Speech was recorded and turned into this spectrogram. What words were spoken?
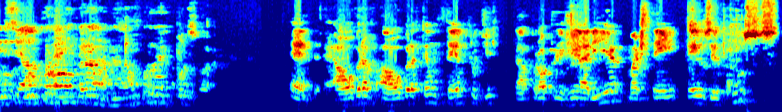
Esse é um cronograma, né? Não por recurso. É, a obra, a obra tem um tempo de, da própria engenharia, mas tem, tem os recursos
